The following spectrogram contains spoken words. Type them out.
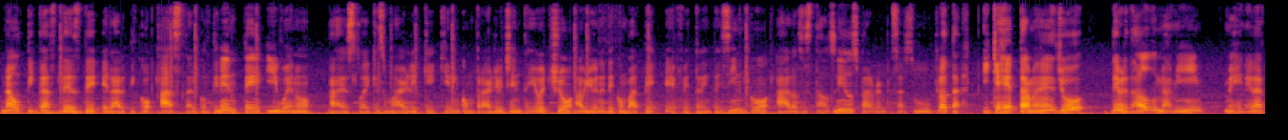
náuticas desde el Ártico hasta el continente. Y bueno, a esto hay que sumarle que quieren comprarle 88 aviones de combate F-35 a los Estados Unidos para reemplazar su flota. Y qué jeta, man, yo de verdad a mí me genera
